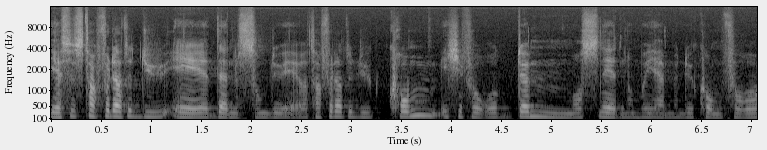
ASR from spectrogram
Jesus, takk for det at du er den som du er. Og takk for det at du kom ikke for å dømme oss nedenom og hjem, men du kom for å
